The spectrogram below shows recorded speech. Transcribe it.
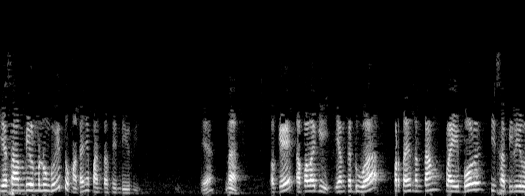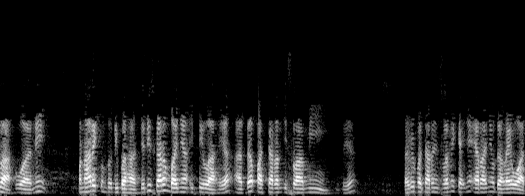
Ya sambil menunggu itu makanya pantasin diri. Ya. Nah, oke, okay, apalagi? Yang kedua, pertanyaan tentang playboy fisabilillah. Wah, ini menarik untuk dibahas. Jadi sekarang banyak istilah ya, ada pacaran islami gitu ya. Tapi pacaran islami kayaknya eranya udah lewat.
